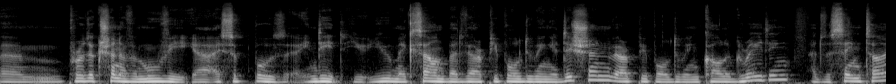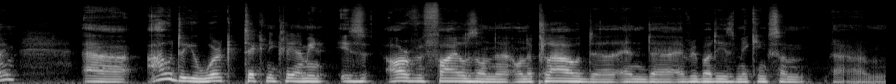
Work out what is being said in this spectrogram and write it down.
um, production of a movie. Uh, I suppose, uh, indeed, you you make sound, but there are people doing edition. There are people doing color grading at the same time. Uh, how do you work technically? I mean, is are the files on a, on a cloud uh, and uh, everybody is making some um,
